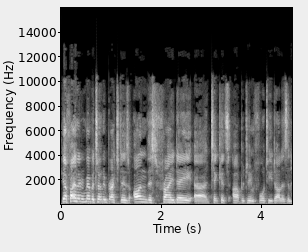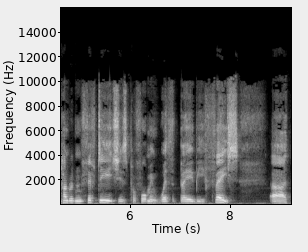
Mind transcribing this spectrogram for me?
Yeah, finally, remember Toni Braxton is on this Friday. Uh, tickets are between $40 and 150. She's performing with Babyface uh, at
